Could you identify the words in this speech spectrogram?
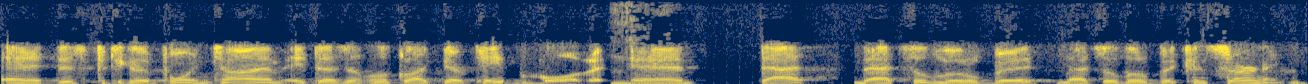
And at this particular point in time, it doesn't look like they're capable of it. And that that's a little bit that's a little bit concerning.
